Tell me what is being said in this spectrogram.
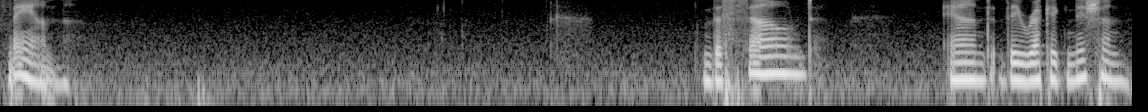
fan. The sound and the recognition,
